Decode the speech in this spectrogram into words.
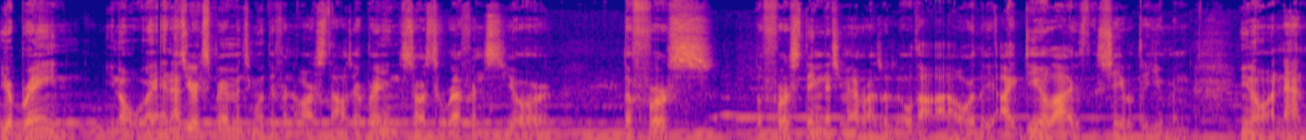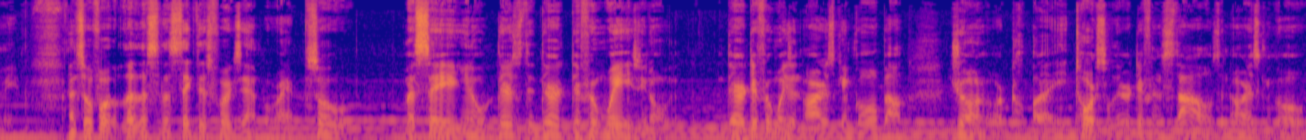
your brain, you know, and as you're experimenting with different art styles, your brain starts to reference your the first the first thing that you memorize or, or the or the idealized shape of the human, you know, anatomy. And so for let, us let's take this for example, right? So let's say you know there's there are different ways, you know, there are different ways an artist can go about drawing or uh, a torso. There are different styles an artist can go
